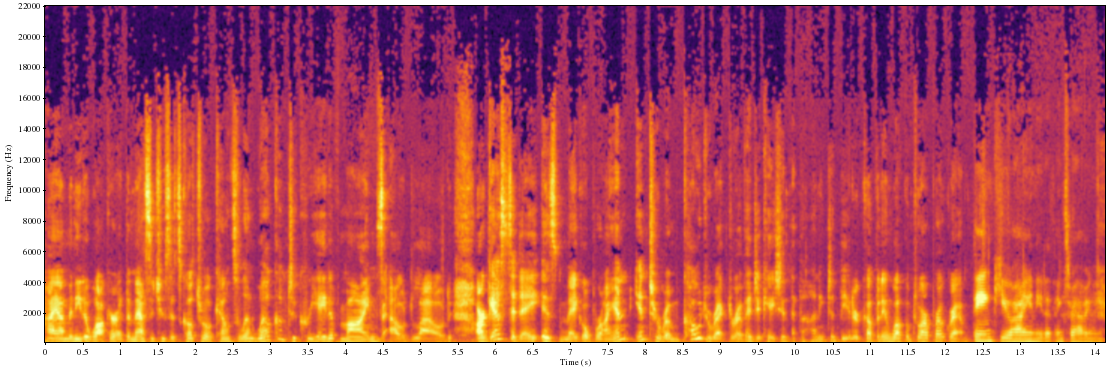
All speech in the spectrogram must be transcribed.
Hi, I'm Anita Walker at the Massachusetts Cultural Council, and welcome to Creative Minds Out Loud. Our guest today is Meg O'Brien, Interim Co Director of Education at the Huntington Theater Company, and welcome to our program. Thank you. Hi, Anita. Thanks for having me.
